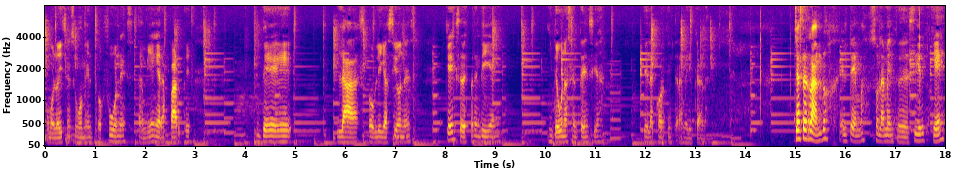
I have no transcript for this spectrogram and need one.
como lo hizo en su momento Funes, también era parte de las obligaciones que se desprendían de una sentencia de la Corte Interamericana. Ya cerrando el tema, solamente decir que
